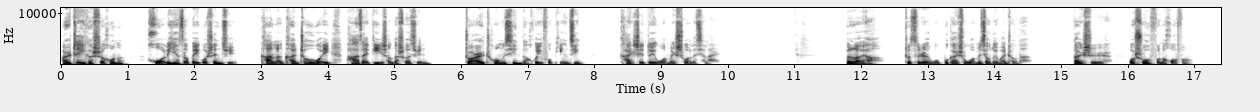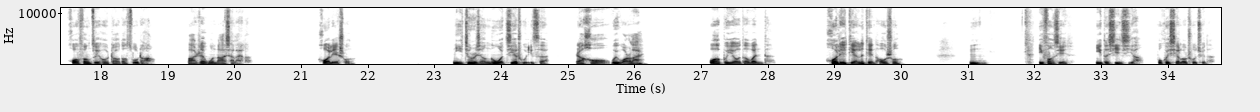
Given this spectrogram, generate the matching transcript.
而这个时候呢，火烈则背过身去，看了看周围趴在地上的蛇群，转而重新的恢复平静，开始对我们说了起来。本来啊。这次任务不该是我们小队完成的，但是我说服了火风，火风最后找到组长，把任务拿下来了。火烈说：“你就是想跟我接触一次，然后为我而来？”我不由得问他。火烈点了点头说：“嗯，你放心，你的信息啊不会泄露出去的。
